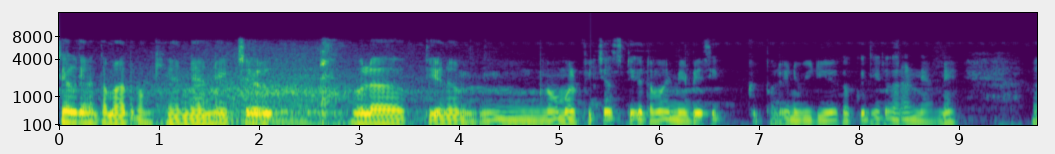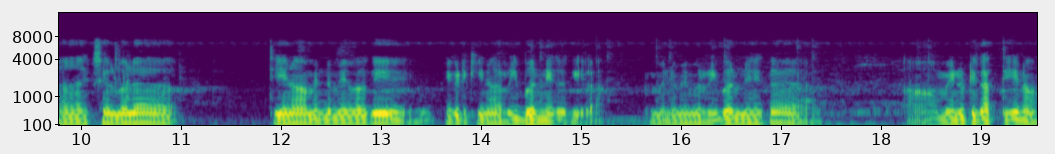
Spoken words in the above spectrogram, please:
එක්සෙල් ගැන තමාද මං කියන්න. යන්න එක්සෙල් වල තියෙන නෝමල් ෆිචස් ටික තමයි මේ බේසික් පලවෙනි විඩිය එකක් විදිහට කරන්න යන්නේ. එක්සෙල් වල තියෙනවා මෙන්න මේ වගේ. එකට කියන රිබන් එක කියලා. මෙන මෙම රිබන් එක මෙනු ටිකත් තියෙනවා.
